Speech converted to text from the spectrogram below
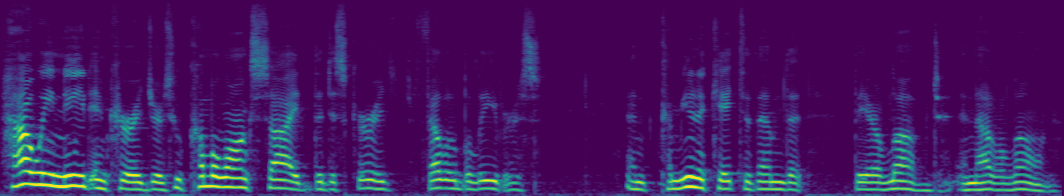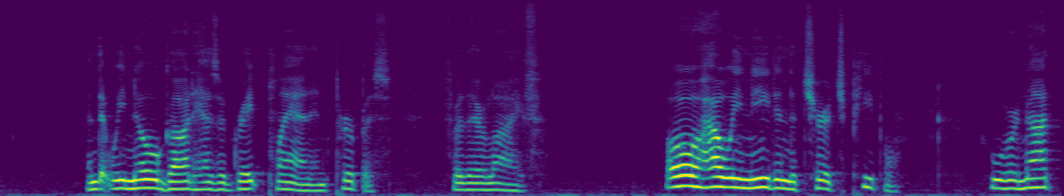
How we need encouragers who come alongside the discouraged fellow believers and communicate to them that they are loved and not alone, and that we know God has a great plan and purpose for their life. Oh, how we need in the church people who are not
